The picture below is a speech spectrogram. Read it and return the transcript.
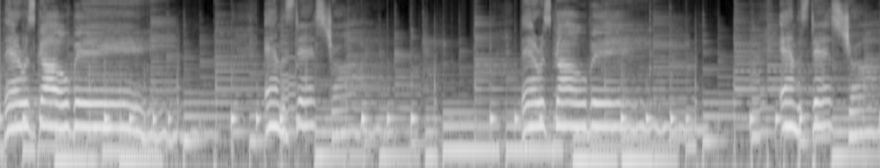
There is garbage and this discharge. There is garbage and this discharge.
